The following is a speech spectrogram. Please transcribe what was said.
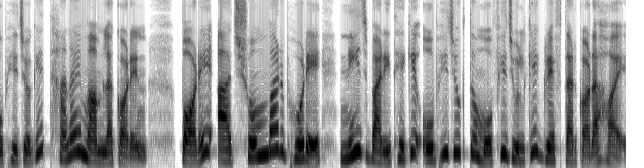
অভিযোগে থানায় মামলা করেন। পরে আজ সোমবার ভোরে নিজ বাড়ি থেকে অভিযুক্ত মফিজুলকে গ্রেফতার করা হয়।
